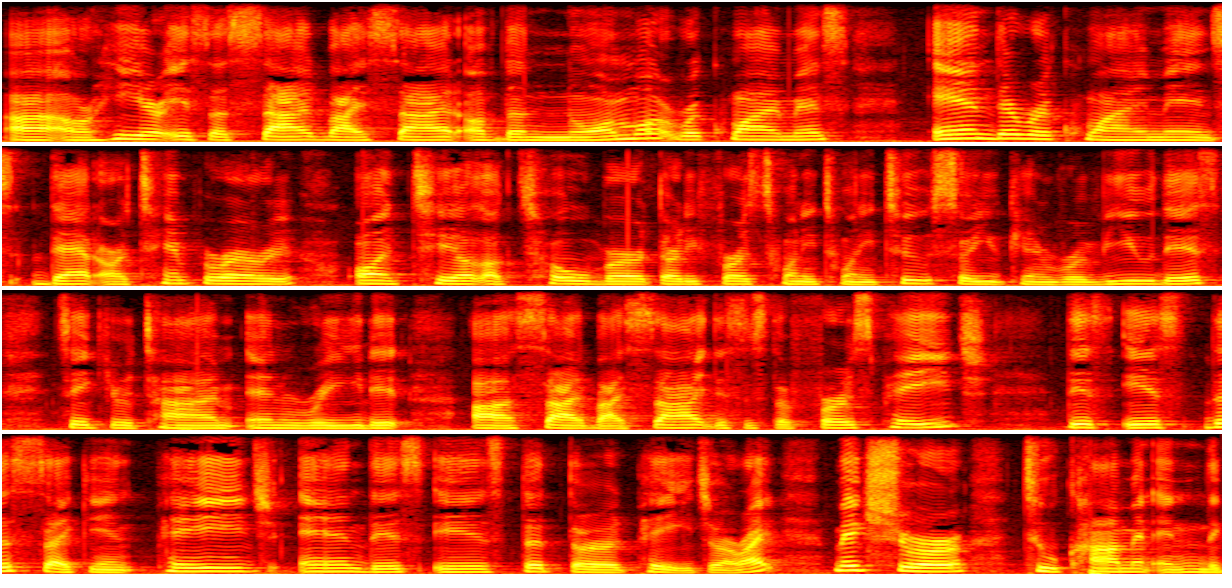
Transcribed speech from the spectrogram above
uh, or here is a side by side of the normal requirements and the requirements that are temporary until October 31st, 2022. So you can review this, take your time and read it uh, side by side. This is the first page. This is the second page and this is the third page. All right. Make sure to comment in the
